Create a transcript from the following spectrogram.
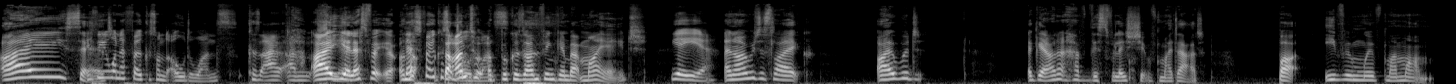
I said, If you want to focus on the older ones, because I, I'm, I yeah, let's focus. Let's focus on I'm older ta- ones. because I'm thinking about my age, yeah, yeah, yeah. and I was just like, I would. Again, I don't have this relationship with my dad, but even with my mum,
